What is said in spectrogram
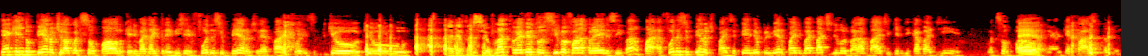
Tem aquele do pênalti lá contra São Paulo, que ele vai dar entrevista e foda-se o pênalti, né, pai? Foda-se, porque o. Que o Everton Silva. O Everton Silva fala pra ele assim: ah, foda-se o pênalti, pai. Você perdeu o primeiro, pai, vai bate de novo, vai lá, bate aquele de cavadinha contra São Paulo, é. que é clássico também.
